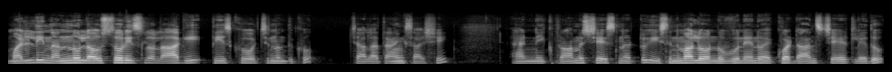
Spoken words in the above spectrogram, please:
మళ్ళీ నన్ను లవ్ స్టోరీస్లో లాగి తీసుకువచ్చినందుకు చాలా థ్యాంక్స్ ఆషి అండ్ నీకు ప్రామిస్ చేసినట్టు ఈ సినిమాలో నువ్వు నేను ఎక్కువ డాన్స్ చేయట్లేదు.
